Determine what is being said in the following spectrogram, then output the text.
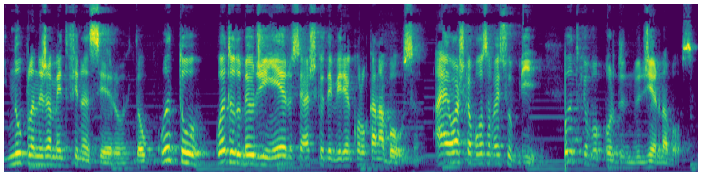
No planejamento financeiro, então quanto, quanto do meu dinheiro você acha que eu deveria colocar na bolsa? Ah, eu acho que a bolsa vai subir. Quanto que eu vou pôr do dinheiro na bolsa?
